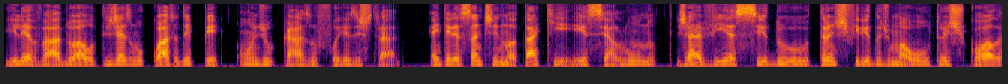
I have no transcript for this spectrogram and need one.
e levado ao 34 DP, onde o caso foi registrado. É interessante notar que esse aluno já havia sido transferido de uma outra escola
